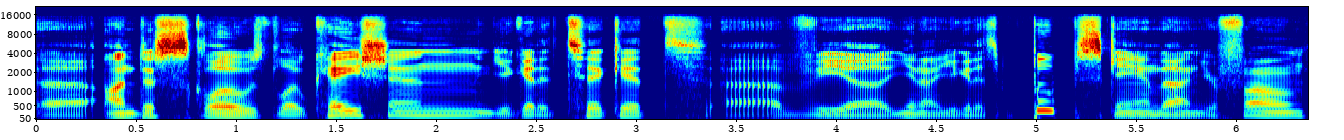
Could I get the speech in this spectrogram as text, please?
uh, undisclosed location. You get a ticket uh, via, you know, you get it boop scanned on your phone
